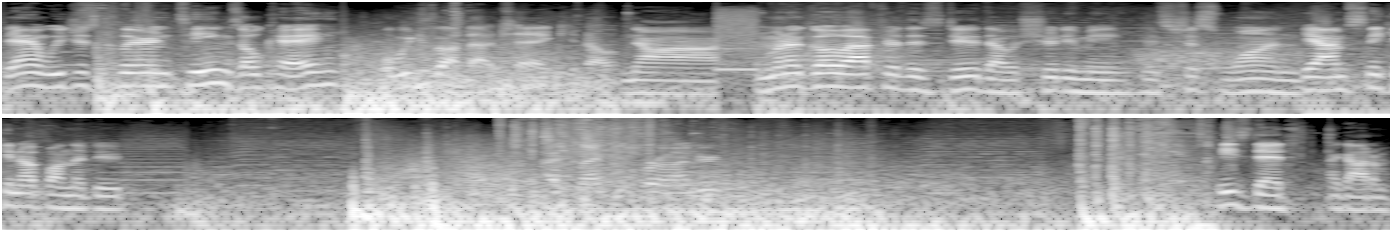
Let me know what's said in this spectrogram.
Damn, we just clearing teams, okay. Well, we do got that tank, you know. Nah, I'm gonna go after this dude that was shooting me. It's just one. Yeah, I'm sneaking up on the dude. I sniped you for 100. He's dead. I got him.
